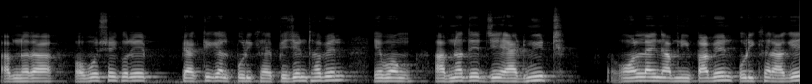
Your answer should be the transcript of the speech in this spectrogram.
আপনারা অবশ্যই করে প্র্যাকটিক্যাল পরীক্ষায় প্রেজেন্ট হবেন এবং আপনাদের যে অ্যাডমিট অনলাইন আপনি পাবেন পরীক্ষার আগে,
